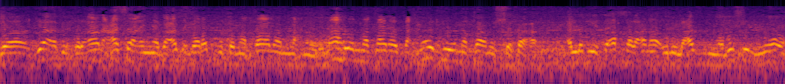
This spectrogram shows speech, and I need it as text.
وجاء في القرآن عسى أن يبعثك ربك مقاما محمودا، ما هو المقام المحمود؟ هو مقام الشفاعة الذي يتاخر عنها أولو العزم من الرسل نوح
